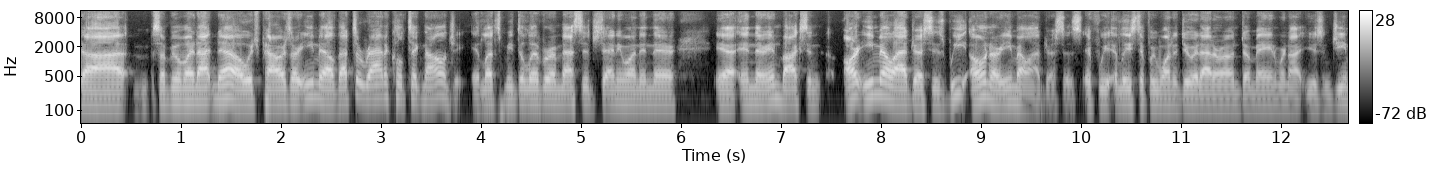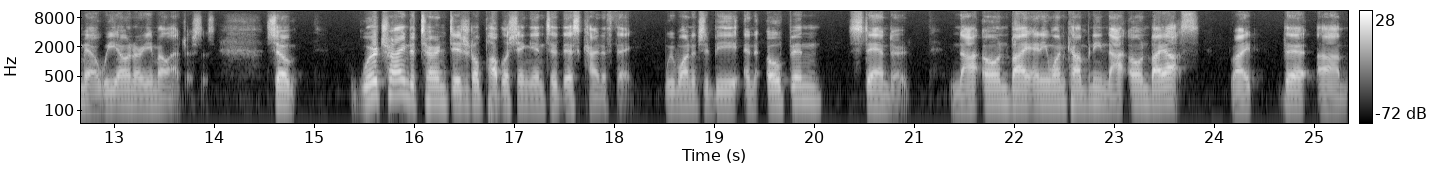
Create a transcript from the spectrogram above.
uh, some people might not know, which powers our email. That's a radical technology. It lets me deliver a message to anyone in their uh, in their inbox. And our email addresses, we own our email addresses. If we, at least if we want to do it at our own domain, we're not using Gmail. We own our email addresses. So we're trying to turn digital publishing into this kind of thing. We want it to be an open standard, not owned by any one company, not owned by us, right? The, um,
